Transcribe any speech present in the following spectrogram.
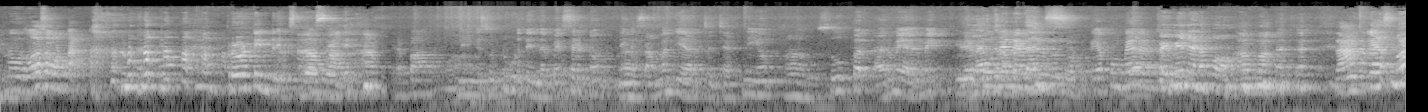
இன்னொரு தோசை கொண்டேன் புரோட்டீன் ரிச் தோசை. இது. ஏப்பா நீங்க சுட்டு கொடுத்த இந்த பெசரட்டும் நீங்க சம்மந்தி அரைச்ச சட்னியும். சூப்பர் அருமை அருமை. எப்பவுமே எப்பயுமே நினைப்போம். ஆமா. நாங்க வித்தியாசமா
